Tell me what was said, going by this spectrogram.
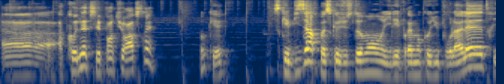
à, à connaître ses peintures abstraites. Ok. Ce qui est bizarre parce que justement, il est vraiment connu pour la lettre.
